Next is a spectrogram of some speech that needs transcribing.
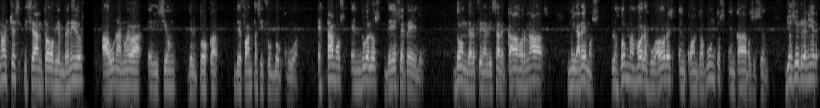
noches y sean todos bienvenidos a una nueva edición del podcast de Fantasy Football Cuba. Estamos en duelos de FPL, donde al finalizar cada jornada miraremos los dos mejores jugadores en cuanto a puntos en cada posición. Yo soy Renier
